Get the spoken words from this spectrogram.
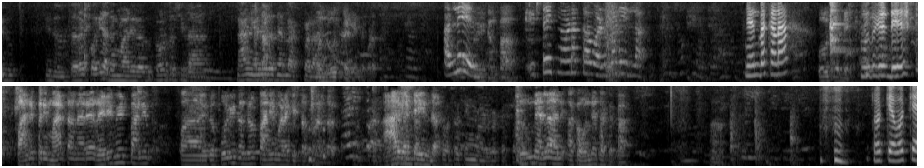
ಇದು ಇದು ತರಕ್ ಹೋಗಿ ಅದನ್ನ ಮಾಡಿರೋದು ನಾನು ಹಾಕ್ಬೇಡ. ಒಂದು ಊರ್ ಅಲ್ಲಿ ಇಟ್ಟೈತ್ ನೋಡಕ್ಕ ಒಳಗಡೆ ಇಲ್ಲ. ಏನ್ ಬೇಕಣ್ಣ? ಊದ್ಗಡ್ಡಿ. ಪಾನಿಪುರಿ ಮಾಡ್ತಾವನಾರೆ ರೆಡಿಮೇಡ್ ಪಾನಿ ಇದು ಪೂರಿ ತಂದ್ರು ಪಾನಿ ಮಾಡಕ್ ಇಷ್ಟ ಆರ್ ಆರು ಗಂಟೆಯಿಂದ. ಪ್ರೊಸೆಸಿಂಗ್ ಮಾಡ್ಬೇಕಪ್ಪ. ಎಲ್ಲ ಅಕ್ಕ ಒಂದೇ ಸಾಕಕ್ಕ. ಹಾ. ಓಕೆ ಓಕೆ.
